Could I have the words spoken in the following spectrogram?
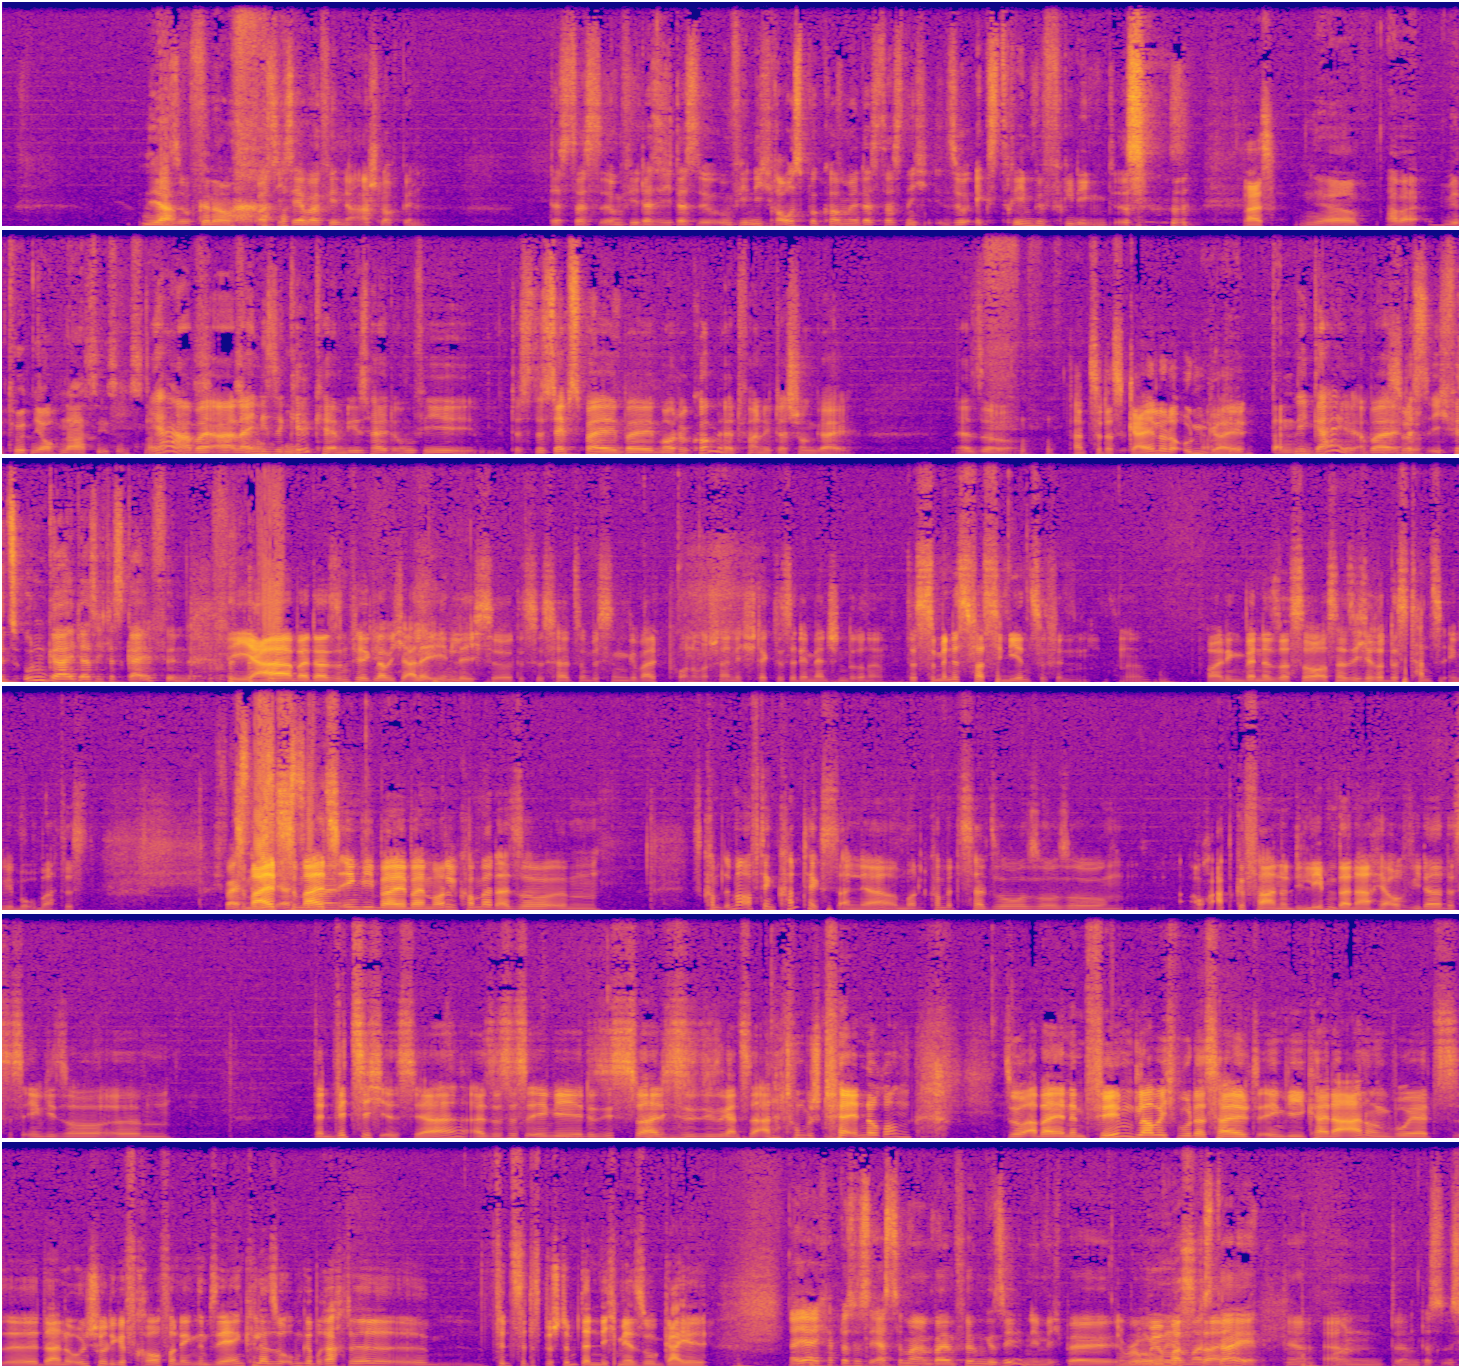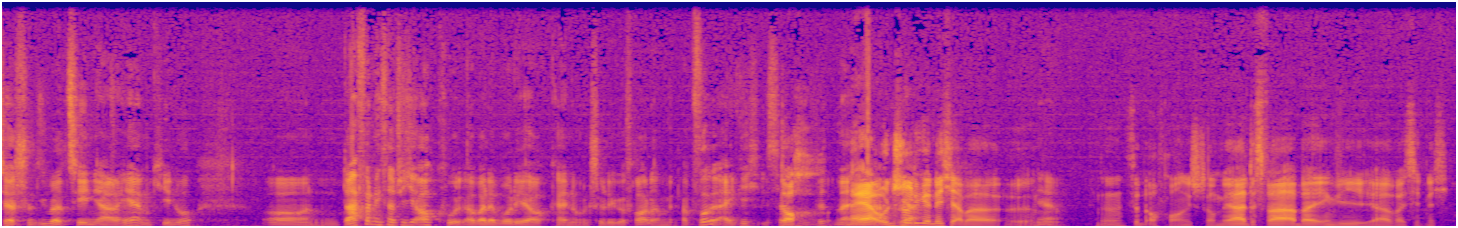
Ja, also, genau. Was ich selber für ein Arschloch bin. Dass das irgendwie, dass ich das irgendwie nicht rausbekomme, dass das nicht so extrem befriedigend ist. Was? Ja, aber wir töten ja auch Nazis in Sniper. ja, aber Das allein diese gut. Killcam, die ist halt irgendwie. Das, das selbst bei, bei Mortal Kombat fand ich das schon geil. Also, Fandst du das geil oder ungeil? Okay, dann, nee, geil, aber so. das, ich finde es ungeil, dass ich das geil finde. Ja, aber da sind wir, glaube ich, alle ähnlich. So, das ist halt so ein bisschen Gewaltporno. Wahrscheinlich steckt es in den Menschen drin. Das ist zumindest faszinierend zu finden. Ne? Vor allen Dingen, wenn du das so aus einer sicheren Distanz irgendwie beobachtest. Weiß Zumal nicht, zumal Mal- irgendwie bei, bei Mortal Kombat, also ähm, es kommt immer auf den Kontext an, ja. Und Mortal Kombat ist halt so, so, so auch abgefahren und die leben danach ja auch wieder, dass es irgendwie so ähm, dann witzig ist, ja. Also es ist irgendwie, du siehst zwar diese, diese ganzen anatomischen Veränderungen, so, aber in einem Film, glaube ich, wo das halt irgendwie, keine Ahnung, wo jetzt äh, da eine unschuldige Frau von irgendeinem Serienkiller so umgebracht wird, äh, findest du das bestimmt dann nicht mehr so geil. Naja, ich habe das das erste Mal beim Film gesehen, nämlich bei Romeo Must Die. Ja. Ja. Und ähm, das ist ja schon über zehn Jahre her im Kino. Und da fand ich es natürlich auch cool, aber da wurde ja auch keine unschuldige Frau damit. Obwohl, eigentlich ist das. Doch, nein, naja, ja, Unschuldige nicht, aber äh, Ja. ne, sind auch Frauen gestorben. Ja, das war aber irgendwie, ja, weiß ich nicht.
